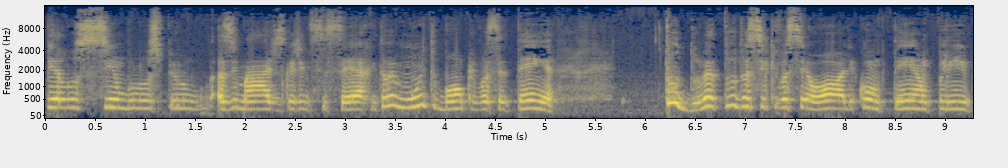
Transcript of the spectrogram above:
pelos símbolos, pelas imagens que a gente se cerca. Então é muito bom que você tenha tudo, né? Tudo assim que você olhe, contemple,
